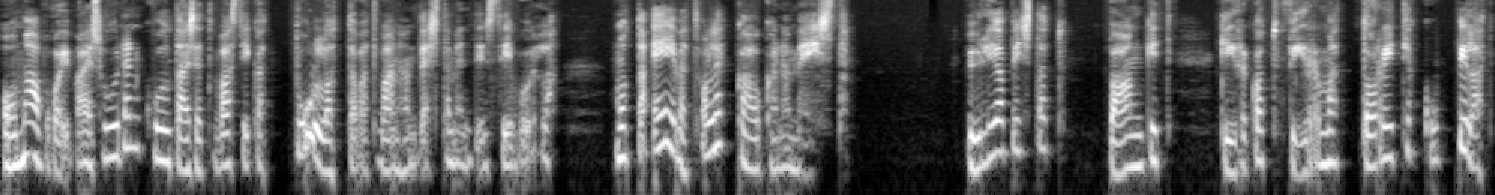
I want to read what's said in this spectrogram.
Omavoivaisuuden kultaiset vasikat pullottavat vanhan testamentin sivuilla, mutta eivät ole kaukana meistä. Yliopistot, pankit, kirkot, firmat, torit ja kuppilat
